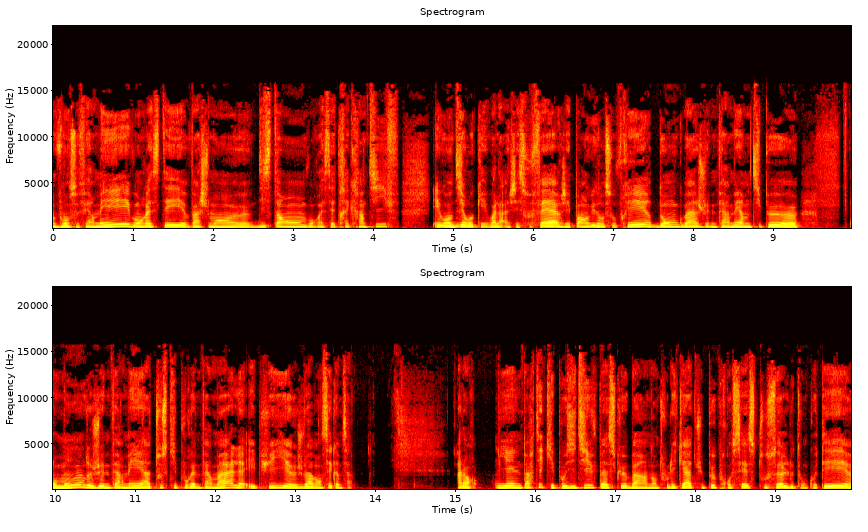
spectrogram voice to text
vont se fermer, vont rester vachement euh, distants, vont rester très craintifs et vont dire ok voilà j'ai souffert, j'ai pas envie de ressouffrir donc bah je vais me fermer un petit peu euh, au monde, je vais me fermer à tout ce qui pourrait me faire mal et puis je vais avancer comme ça. Alors il y a une partie qui est positive parce que bah dans tous les cas tu peux process tout seul de ton côté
